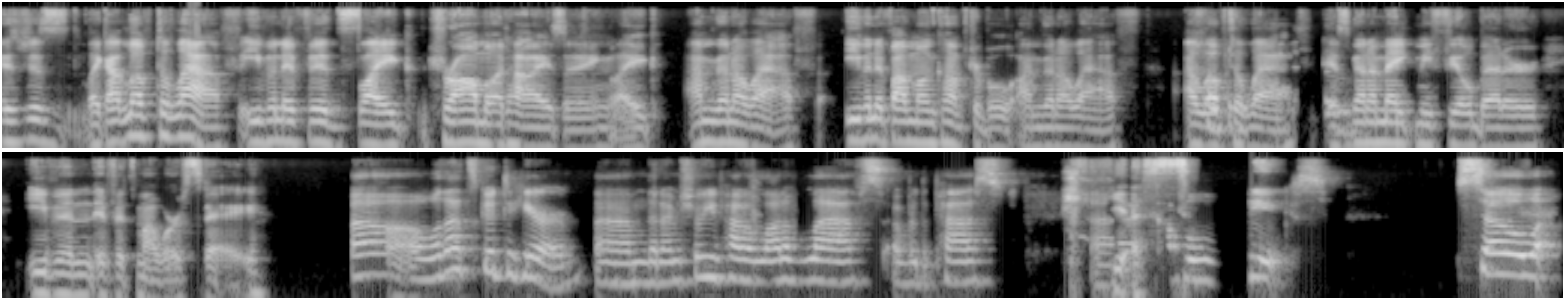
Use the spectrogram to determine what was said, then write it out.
it's just like I love to laugh, even if it's like traumatizing. Like I'm gonna laugh, even if I'm uncomfortable. I'm gonna laugh. I love to laugh. It's gonna make me feel better, even if it's my worst day. Oh well, that's good to hear. Um, that I'm sure you've had a lot of laughs over the past uh, yes. couple weeks. So,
